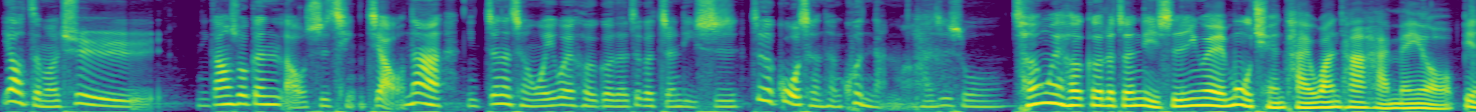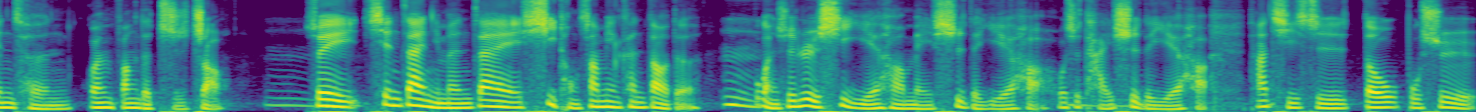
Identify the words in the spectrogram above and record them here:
要怎么去？你刚刚说跟老师请教，那你真的成为一位合格的这个整理师，这个过程很困难吗？还是说成为合格的整理师？因为目前台湾它还没有变成官方的执照，嗯，所以现在你们在系统上面看到的，嗯，不管是日系也好、美式的也好，或是台式的也好，它其实都不是。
